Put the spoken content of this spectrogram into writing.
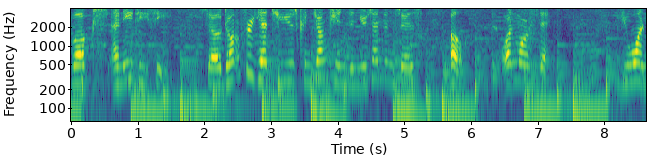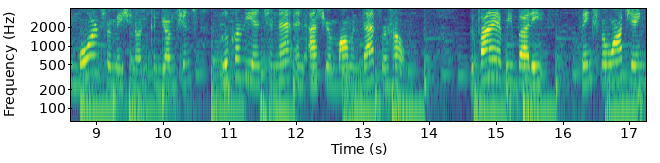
books, and etc. So don't forget to use conjunctions in your sentences. Oh, and one more thing. If you want more information on conjunctions, look on the internet and ask your mom and dad for help. Goodbye, everybody. Thanks for watching.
